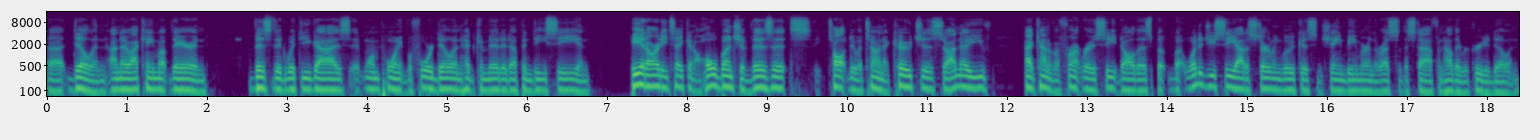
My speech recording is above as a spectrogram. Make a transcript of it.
uh, Dylan. I know I came up there and visited with you guys at one point before Dylan had committed up in D.C. and he had already taken a whole bunch of visits, talked to a ton of coaches. So I know you've had kind of a front row seat to all this. But but what did you see out of Sterling Lucas and Shane Beamer and the rest of the staff and how they recruited Dylan?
